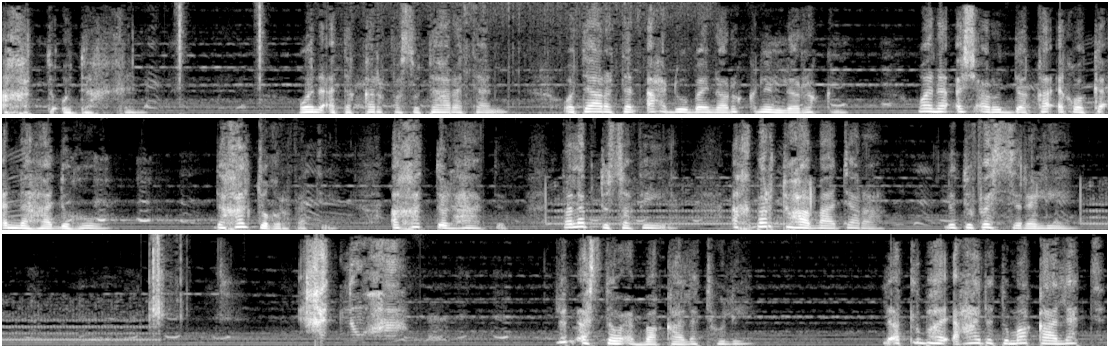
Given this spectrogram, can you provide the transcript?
أخذت أدخن وأنا أتقرفص تارة وتارة أعدو بين ركن لركن وأنا أشعر الدقائق وكأنها دهون. دخلت غرفتي أخذت الهاتف طلبت صفية أخبرتها ما جرى لتفسر لي. لم أستوعب ما قالته لي. لأطلبها إعادة ما قالت.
